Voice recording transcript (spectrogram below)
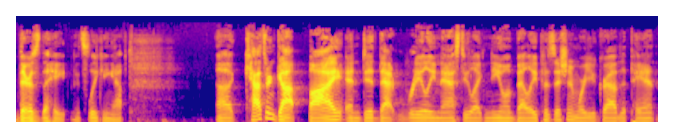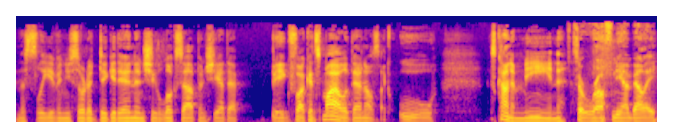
There's the hate. It's leaking out. Uh, Catherine got by and did that really nasty, like knee belly position where you grab the pant and the sleeve and you sort of dig it in. And she looks up and she had that big fucking smile. At then I was like, ooh, it's kind of mean. It's a rough knee belly.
